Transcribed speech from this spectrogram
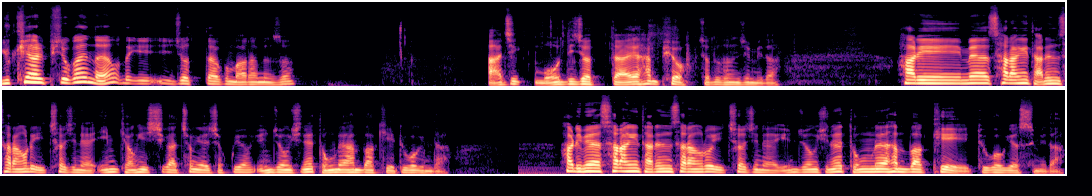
유쾌할 필요가 있나요? 네, 이- 잊었다고 말하면서. 아직 못 잊었다의 한 표 저도 던집니다. 하림의 사랑이 다른 사랑으로 잊혀지네. 임경희 씨가 청해 주셨고요. 윤종신의 동네 한 바퀴 두 곡입니다. 하림의 사랑이 다른 사랑으로 잊혀지네 윤종신의 동네 한 바퀴 두 곡이었습니다.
